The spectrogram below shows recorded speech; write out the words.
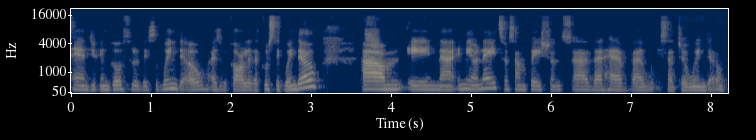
and you can go through this window, as we call it, acoustic window, um, in, uh, in neonates or some patients uh, that have uh, such a window.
